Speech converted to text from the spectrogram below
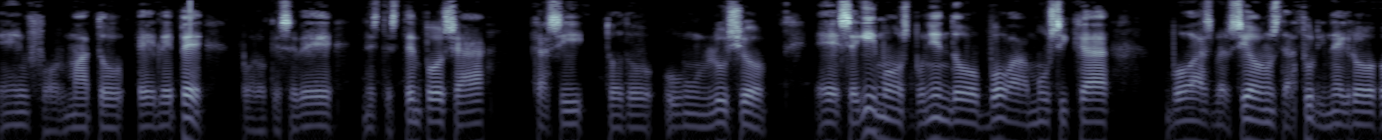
en formato LP, polo que se ve nestes tempos xa casi todo un luxo e seguimos poñendo boa música, boas versións de azul e negro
